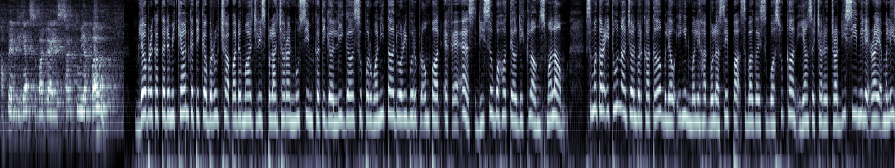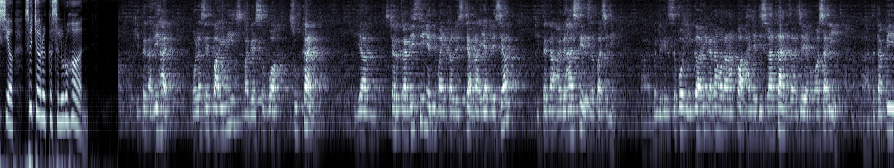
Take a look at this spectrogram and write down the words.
apa yang dilihat sebagai satu yang baru Beliau berkata demikian ketika berucap pada majlis pelancaran musim ketiga Liga Super Wanita 2024 FAS di sebuah hotel di Klang semalam. Sementara itu, Najwan berkata beliau ingin melihat bola sepak sebagai sebuah sukan yang secara tradisi milik rakyat Malaysia secara keseluruhan. Kita nak lihat bola sepak ini sebagai sebuah sukan yang secara tradisinya dimainkan oleh setiap rakyat Malaysia. Kita nak ada hasil selepas ini benda kita sebut liga ni kadang orang nampak hanya di selatan saja yang menguasai. Ha, tetapi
